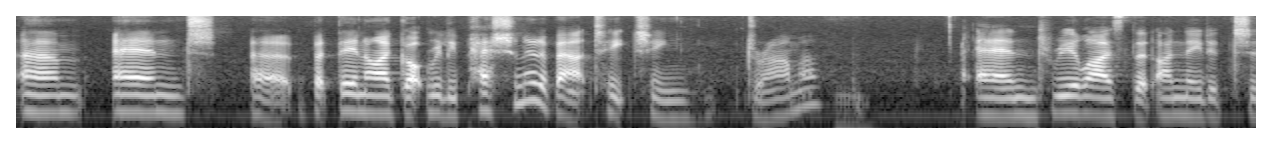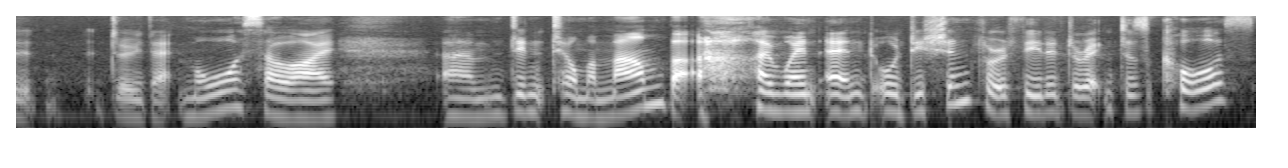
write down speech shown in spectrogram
Um, and uh, but then I got really passionate about teaching drama and realised that I needed to do that more. So I um, didn't tell my mum, but I went and auditioned for a theatre director's course.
